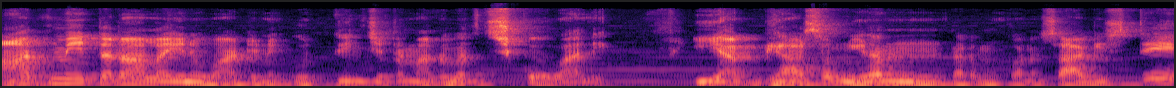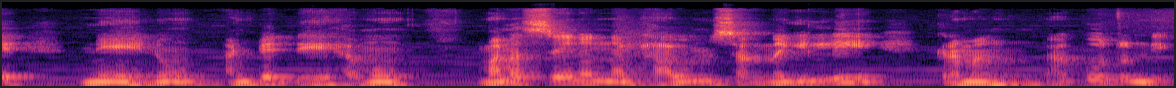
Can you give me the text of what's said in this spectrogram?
ఆత్మీయతరాలైన వాటిని గుర్తించటం అలవర్చుకోవాలి. ఈ అభ్యాసం నిరంతరం కొనసాగిస్తే నేను అంటే దేహము మనస్సేనన్న భావం సన్నగిల్లి క్రమంగా పోతుంది.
